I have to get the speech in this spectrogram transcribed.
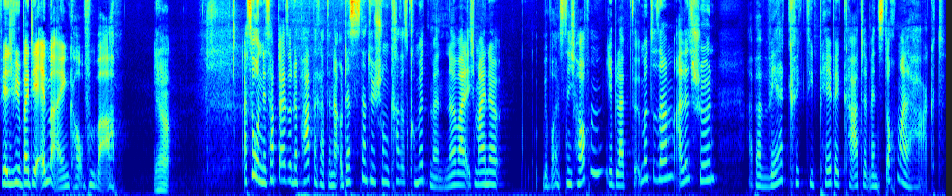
ich bei DM einkaufen war. Ja. Achso, und jetzt habt ihr also eine Partnerkarte. Und das ist natürlich schon ein krasses Commitment, ne? Weil ich meine, wir wollen es nicht hoffen, ihr bleibt für immer zusammen, alles schön. Aber wer kriegt die Payback-Karte, wenn es doch mal hakt?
